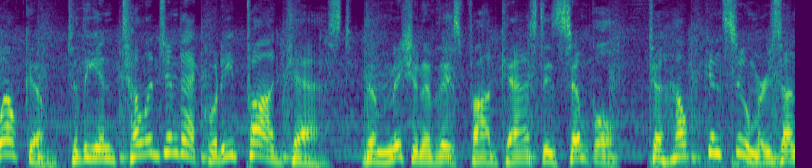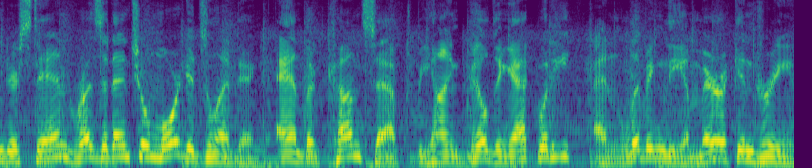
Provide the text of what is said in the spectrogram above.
Welcome to the Intelligent Equity Podcast. The mission of this podcast is simple to help consumers understand residential mortgage lending and the concept behind building equity and living the American dream.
